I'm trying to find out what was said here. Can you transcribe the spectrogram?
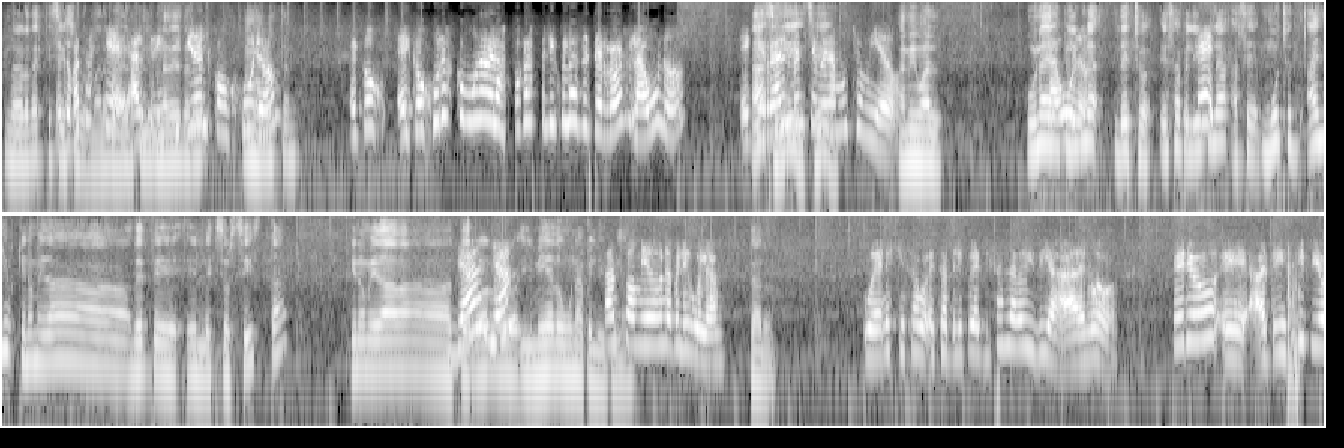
La verdad es que soy Lo que pasa es que al principio del. No conjuro, el, Con- el conjuro es como una de las pocas películas de terror, la 1, eh, que Ah, sí, realmente sí. me da mucho miedo. A mí igual. Una de La las uno. películas, de hecho, esa película hace muchos años que no me da, desde El Exorcista, que no me daba Ya, terror ya. y miedo una película. Tanto miedo una película. Claro. Bueno, es que esa, esa película quizás la veo hoy día, de nuevo. Pero eh, al principio,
